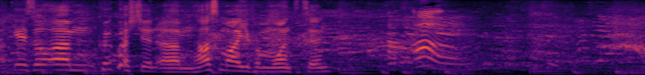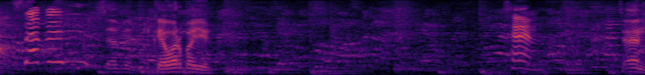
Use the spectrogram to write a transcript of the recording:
okay, so um, quick question. Um, how smart are you from one to ten? Oh. Seven. Seven. Okay, what about you? Ten. Ten.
